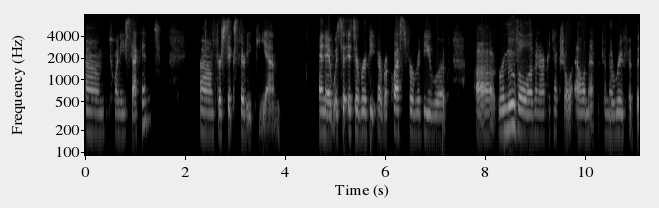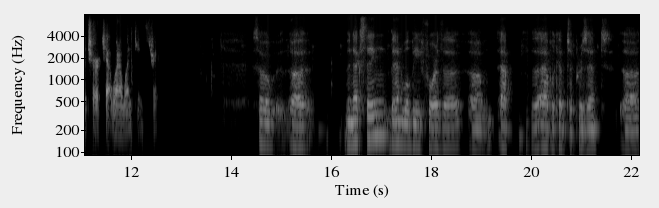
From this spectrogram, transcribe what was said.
um, 22nd um, for 6:30 p.m. And it was it's a review a request for review of uh, removal of an architectural element from the roof of the church at 101 King Street. So uh, the next thing then will be for the um, app, the applicant to present uh,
